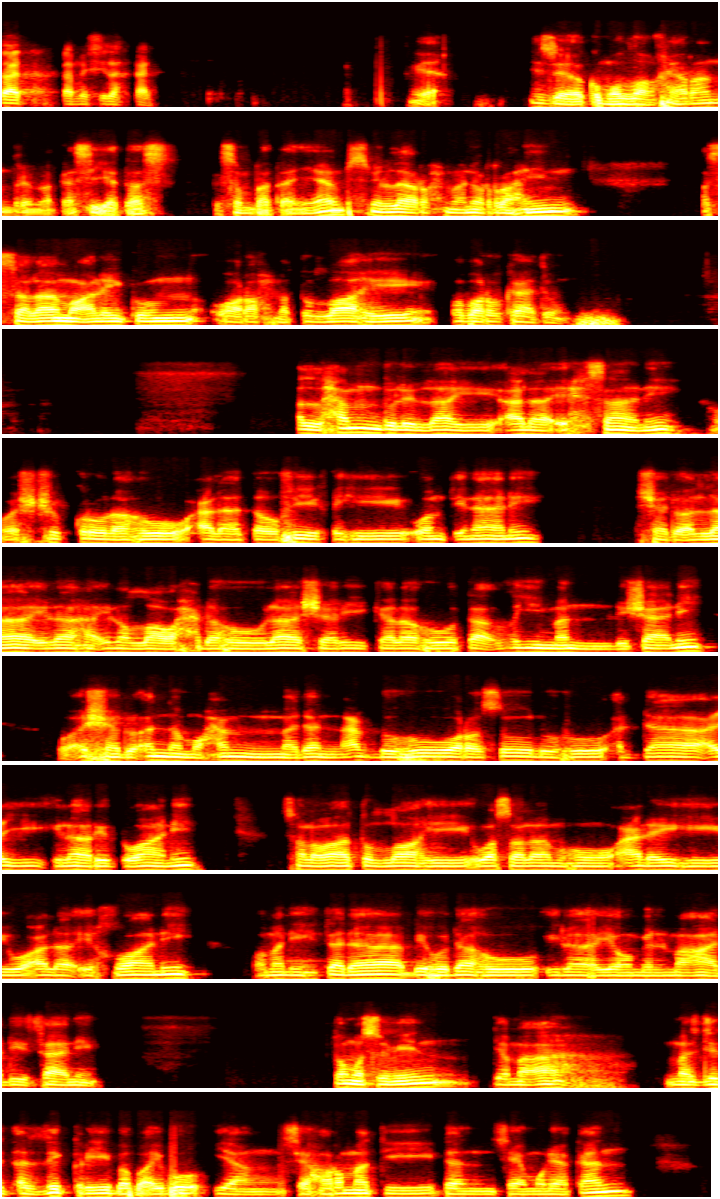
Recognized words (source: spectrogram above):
Ustaz, kami silahkan. Ya, Jazakumullah khairan. Terima kasih atas kesempatannya. Bismillahirrahmanirrahim. Assalamualaikum warahmatullahi wabarakatuh. Alhamdulillahi ala ihsani wa syukru lahu ala taufiqihi wa amtinani. Asyhadu an la ilaha illallah wahdahu la syarika lahu ta'ziman li syani. واشهد ان محمدا عبده ورسوله الداعي الى رضوانه صلوات الله وسلامه عليه وعلى اخوانه ومن اهتدى بهداه الى يوم المعاد ثاني kaum muslimin jamaah Masjid Az-Zikri Bapak Ibu yang saya hormati dan saya muliakan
